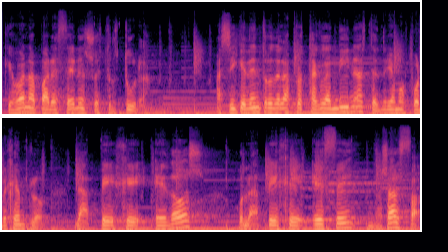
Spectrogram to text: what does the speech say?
que van a aparecer en su estructura. Así que dentro de las prostaglandinas tendríamos, por ejemplo, la PGE2 o la PGF2-alfa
